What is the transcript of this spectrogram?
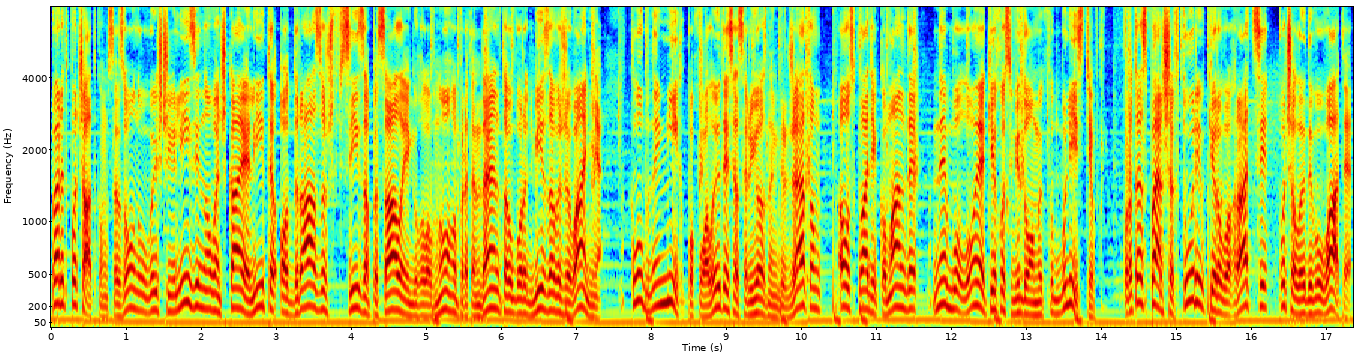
Перед початком сезону у вищій лізі новачка еліти одразу ж всі записали як головного претендента у боротьбі за виживання. Клуб не міг похвалитися серйозним бюджетом, а у складі команди не було якихось відомих футболістів. Проте з перших турів кіровоградці почали дивувати.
